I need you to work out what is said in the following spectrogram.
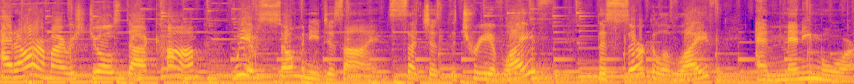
At RMIrishJewels.com, we have so many designs, such as the Tree of Life, the Circle of Life, and many more.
